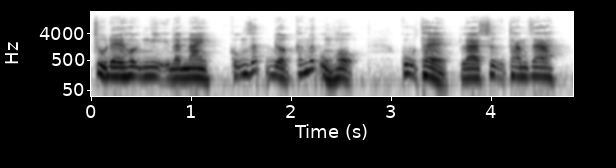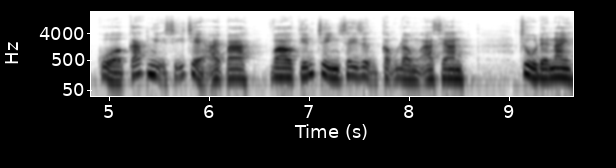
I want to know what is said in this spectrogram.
Chủ đề hội nghị lần này cũng rất được các nước ủng hộ. Cụ thể là sự tham gia của các nghị sĩ trẻ IPA vào tiến trình xây dựng cộng đồng ASEAN. Chủ đề này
